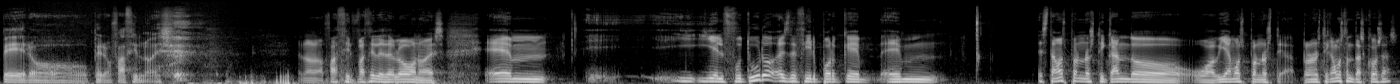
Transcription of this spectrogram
Pero, pero fácil no es. No, no, fácil, fácil desde luego no es. Em, y, y, el futuro, es decir, porque... Em, estamos pronosticando, o habíamos pronosticado, pronosticamos tantas cosas.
